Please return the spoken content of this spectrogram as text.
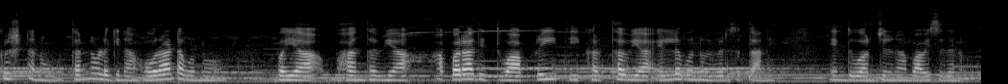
ಕೃಷ್ಣನು ತನ್ನೊಳಗಿನ ಹೋರಾಟವನ್ನು ಭಯ, ಬಾಂಧವ್ಯ, ಅಪರಾಧಿತ್ವ, ಪ್ರೀತಿ, ಕರ್ತವ್ಯ ಎಲ್ಲವನ್ನು ವಿವರಿಸುತ್ತಾನೆ ಎಂದು ಅರ್ಜುನನ ಭಾವಿಸಿದನು.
